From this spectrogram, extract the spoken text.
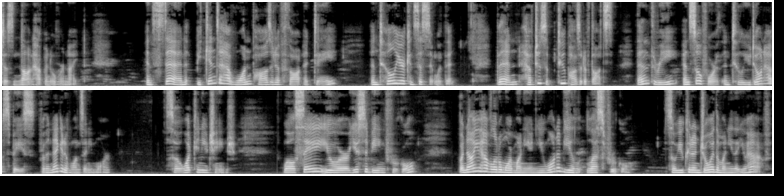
does not happen overnight. Instead, begin to have one positive thought a day until you're consistent with it. Then have two, two positive thoughts, then three, and so forth until you don't have space for the negative ones anymore. So what can you change? Well, say you're used to being frugal, but now you have a little more money and you want to be less frugal. so you can enjoy the money that you have.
